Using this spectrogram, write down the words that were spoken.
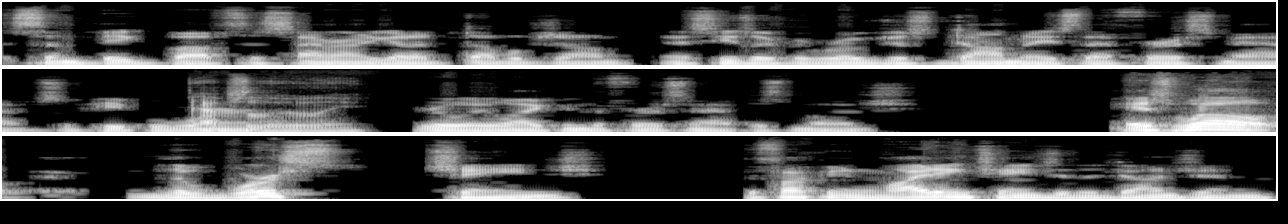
some big buffs this time around. You got a double jump, and it seems like the rogue just dominates that first map, so people weren't Absolutely. really liking the first map as much. As well, the worst change, the fucking lighting change in the dungeon,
